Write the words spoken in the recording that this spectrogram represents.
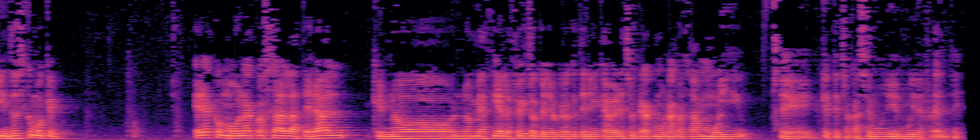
Y entonces como que era como una cosa lateral que no, no me hacía el efecto que yo creo que tenía que haber hecho, que era como una cosa muy... eh, que te chocase muy, muy de frente.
